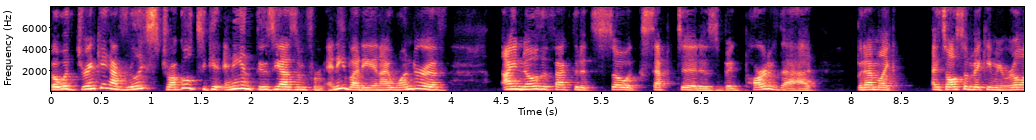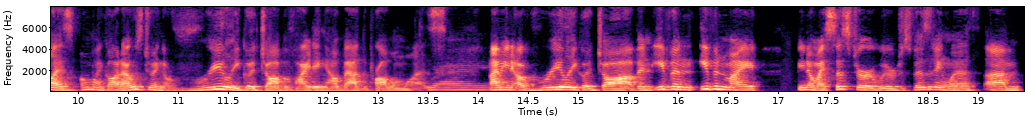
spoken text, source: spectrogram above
but with drinking i've really struggled to get any enthusiasm from anybody and i wonder if I know the fact that it's so accepted is a big part of that, but I'm like, it's also making me realize, oh my God, I was doing a really good job of hiding how bad the problem was. Right. I mean, a really good job. And even even my, you know, my sister we were just visiting with, um,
